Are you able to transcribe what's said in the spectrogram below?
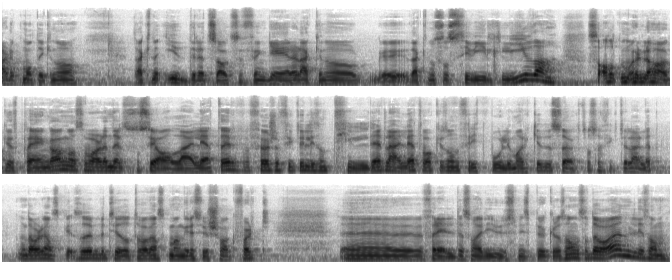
er det på en måte ikke noe det er ikke noe idrettslag som fungerer, det er ikke noe, det er ikke noe så sivilt liv. da Så alt må lages på en gang. Og så var det en del sosialleiligheter. For Før så fikk du liksom tildelt leilighet. Det var ikke sånn fritt boligmarked. Du søkte, og så fikk du leilighet. Det ganske, så det betydde at det var ganske mange ressurssvake folk. Eh, foreldre som var rusmisbrukere og sånn. Så det var en litt sånn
